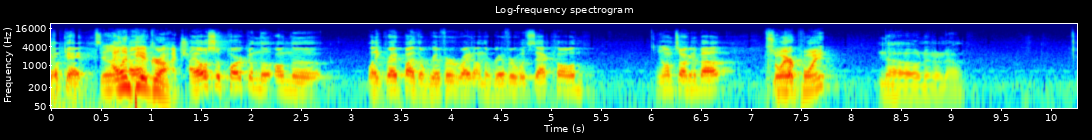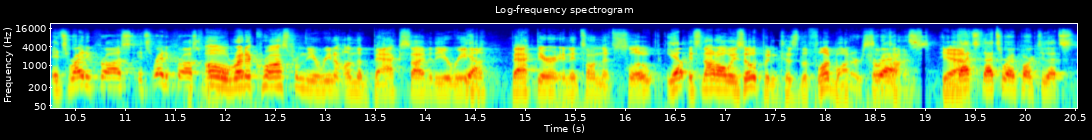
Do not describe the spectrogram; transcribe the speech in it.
Yeah. Okay. It's Olympia I, I, Garage. I also park on the on the like right by the river, right on the river. What's that called? You know what I'm talking about? Sawyer Point. No, no, no, no. It's right across. It's right across. From Oh, ballpark. right across from the arena on the back side of the arena, Yeah. Back there, and it's on the slope. Yep. It's not always open because the floodwaters Correct. sometimes. Yeah. That's that's where I park too. That's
